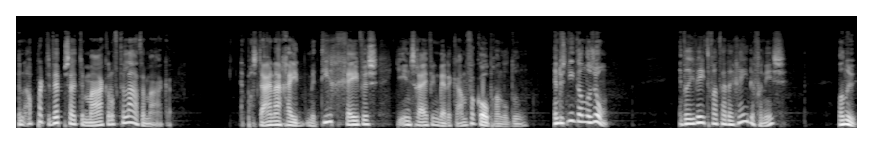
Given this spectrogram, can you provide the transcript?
een aparte website te maken of te laten maken. En pas daarna ga je met die gegevens je inschrijving bij de Kamer van Koophandel doen. En dus niet andersom. En wil je weten wat daar de reden van is? Wel nu,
